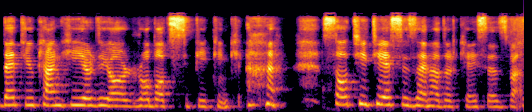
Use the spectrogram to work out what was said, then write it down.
that you can hear your robot speaking. so TTS is another case as well.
